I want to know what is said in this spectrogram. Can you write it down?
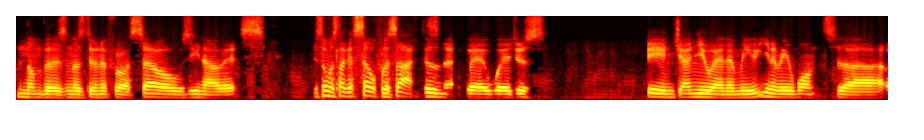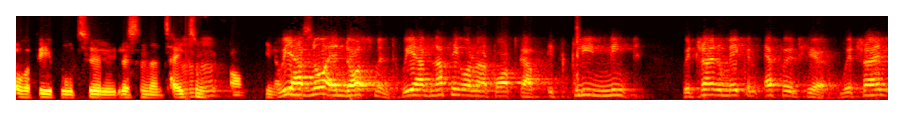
numbers and us doing it for ourselves. You know, it's it's almost like a selfless act, isn't it? Where we're just being genuine and we you know we want uh, other people to listen and take mm-hmm. something from. You know, we have no endorsement. We have nothing on our podcast. It's clean, neat. We're trying to make an effort here. We're trying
